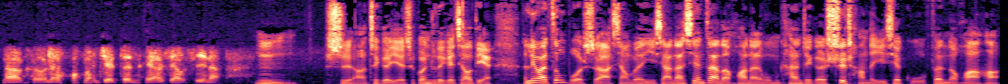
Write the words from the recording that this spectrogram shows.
那可能我们就真的要小心了。嗯。是啊，这个也是关注的一个焦点。那另外，曾博士啊，想问一下，那现在的话呢，我们看这个市场的一些股份的话，哈，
